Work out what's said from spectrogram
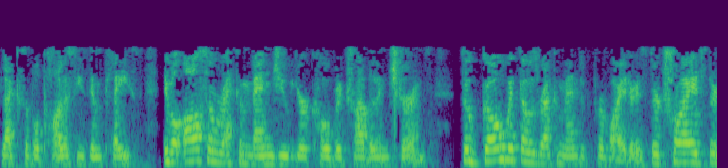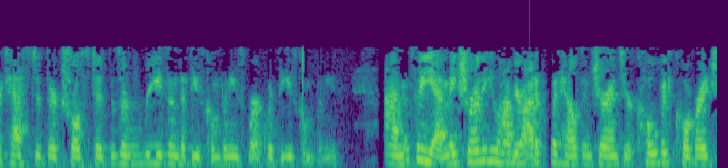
flexible policies in place. They will also recommend you your COVID travel insurance. So go with those recommended providers. They're tried, they're tested, they're trusted. There's a reason that these companies work with these companies. Um, so yeah, make sure that you have your adequate health insurance, your COVID coverage.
